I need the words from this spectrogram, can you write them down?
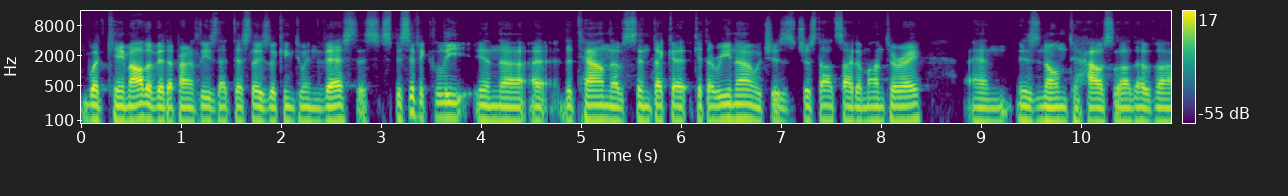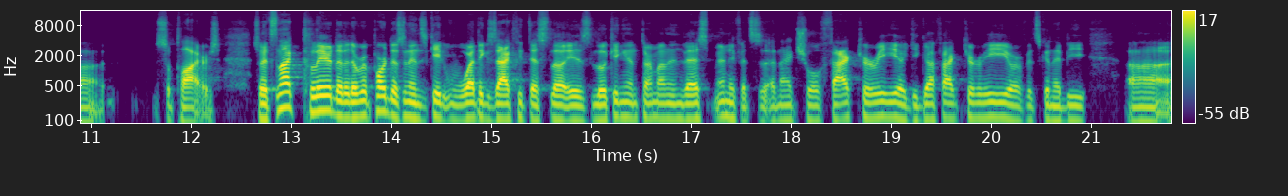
what came out of it apparently is that Tesla is looking to invest specifically in uh, uh, the town of Santa Catarina, which is just outside of Monterrey, and is known to house a lot of uh, suppliers. So it's not clear that the report doesn't indicate what exactly Tesla is looking in terms of investment, if it's an actual factory, a gigafactory, or if it's going to be uh,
